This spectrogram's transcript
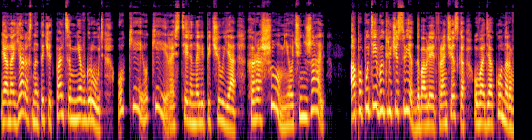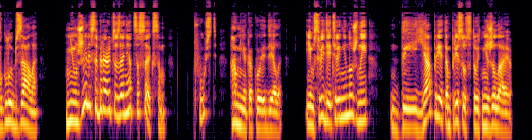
И она яростно тычет пальцем мне в грудь. «Окей, окей», — растерянно лепечу я. «Хорошо, мне очень жаль». «А по пути выключи свет», — добавляет Франческа, уводя Конора вглубь зала. «Неужели собираются заняться сексом?» «Пусть. А мне какое дело? Им свидетели не нужны. Да и я при этом присутствовать не желаю».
